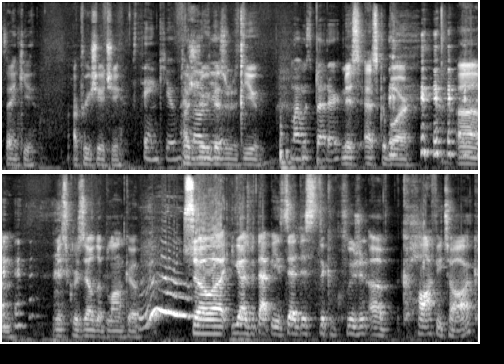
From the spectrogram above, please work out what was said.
thank you. I appreciate you. Thank you. Pleasure doing you. business with you, Mine was better. Miss Escobar, um, Miss Griselda Blanco. Woo! So, uh, you guys, with that being said, this is the conclusion of Coffee Talk.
